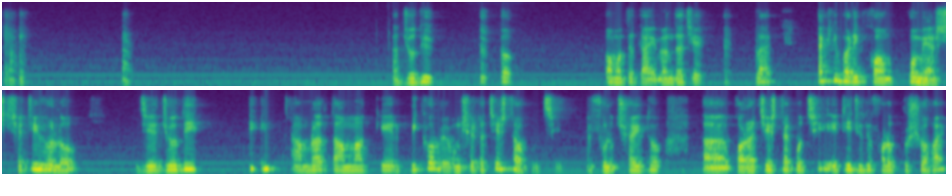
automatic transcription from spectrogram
না। আর যদিও আমাদের গাইবান্ধা জেলায় একেবারে কম, কমে আসছে সেটি হলো যে যদি আমরা তামাকের বিকল্প এবং সেটা চেষ্টাও করছি উৎসাহিত করার চেষ্টা করছি, এটি যদি ফলপ্রসূ হয়,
